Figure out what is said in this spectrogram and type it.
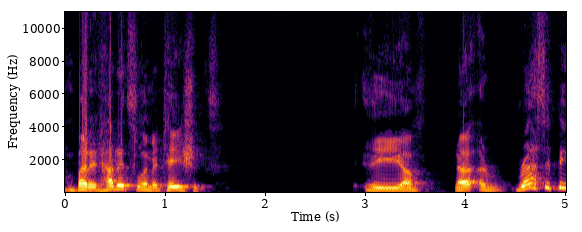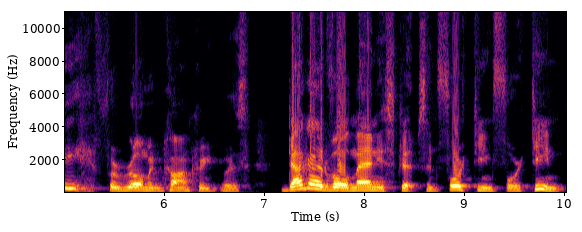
but it had its limitations. The, uh, now, a recipe for Roman concrete was dug out of old manuscripts in 1414.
